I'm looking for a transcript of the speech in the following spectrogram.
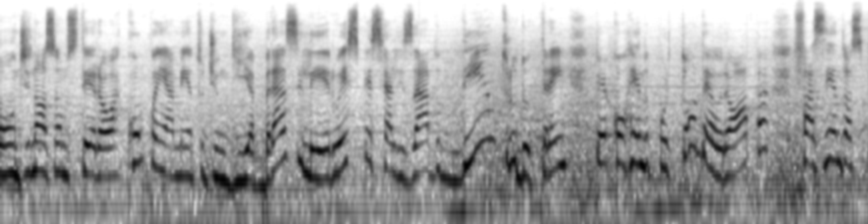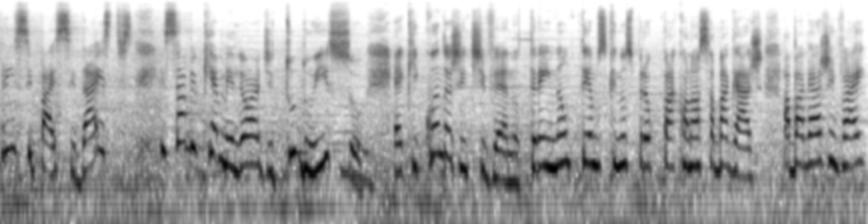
onde nós vamos ter o acompanhamento de um guia brasileiro especializado dentro do trem, percorrendo por toda a Europa, fazendo as principais cidades. E sabe o que é melhor de tudo isso? É que quando a gente estiver no trem, não temos que nos preocupar com a nossa bagagem. A bagagem vai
